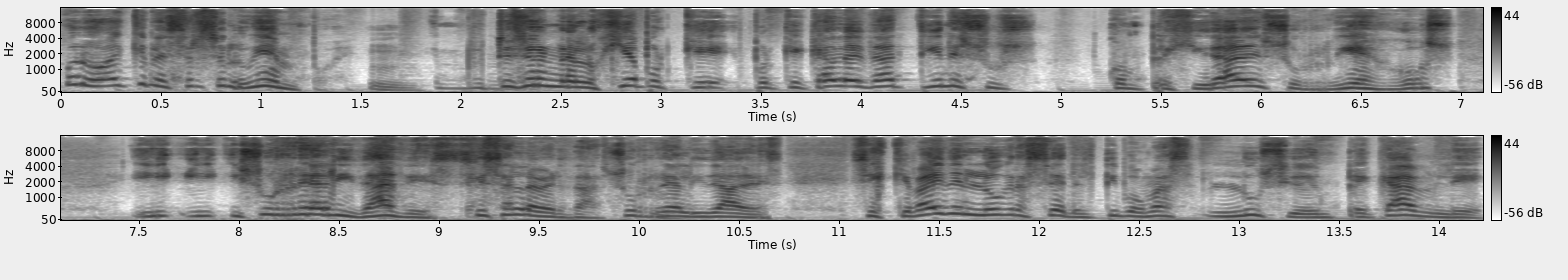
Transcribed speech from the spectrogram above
bueno, hay que pensárselo bien, pues. Estoy haciendo una analogía porque, porque cada edad tiene sus complejidades, sus riesgos, y, y- y sus realidades, si esa es la verdad, sus realidades. Si es que Biden logra ser el tipo más lúcido, impecable,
